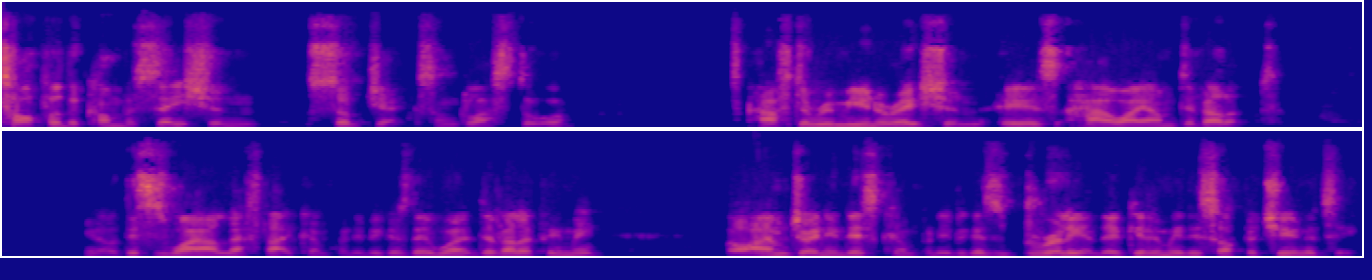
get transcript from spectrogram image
top of the conversation subjects on Glassdoor after remuneration is how I am developed. You know, this is why I left that company because they weren't developing me. Oh, I'm joining this company because it's brilliant. They've given me this opportunity.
